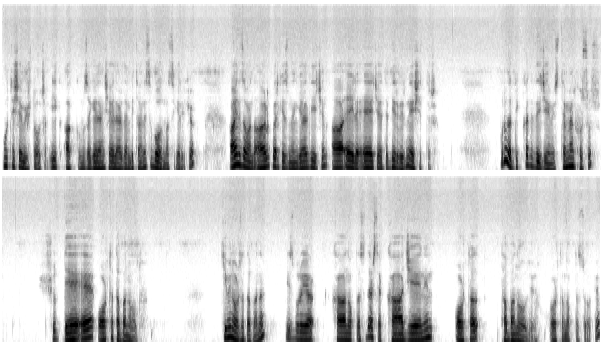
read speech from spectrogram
muhteşem üçlü olacak. İlk aklımıza gelen şeylerden bir tanesi bu olması gerekiyor. Aynı zamanda ağırlık merkezinden geldiği için AE ile EC de birbirine eşittir. Burada dikkat edeceğimiz temel husus şu DE orta tabanı oldu. Kimin orta tabanı? Biz buraya K noktası dersek KC'nin orta tabanı oluyor. Orta noktası oluyor.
